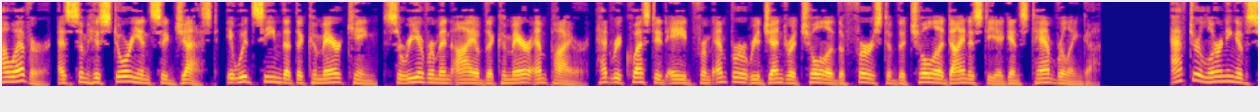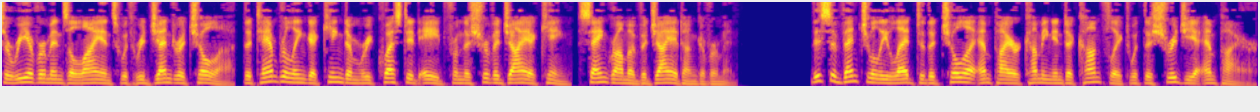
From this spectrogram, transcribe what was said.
However, as some historians suggest, it would seem that the Khmer king, Suryavarman I of the Khmer Empire, had requested aid from Emperor Rajendra Chola I of the Chola dynasty against Tambralinga. After learning of Suryavarman's alliance with Rajendra Chola, the Tambralinga kingdom requested aid from the Srivijaya king, Sangrama Vijayatungavarman. This eventually led to the Chola Empire coming into conflict with the Srivijaya Empire.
